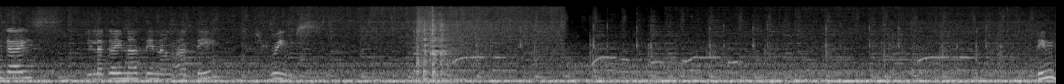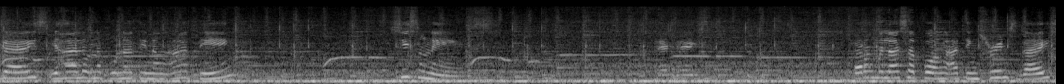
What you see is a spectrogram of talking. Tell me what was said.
Then guys, ilagay natin ang ating shrimps. Then guys, ihalo na po natin ang ating seasonings. Ayan guys. Parang malasa po ang ating shrimps guys.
